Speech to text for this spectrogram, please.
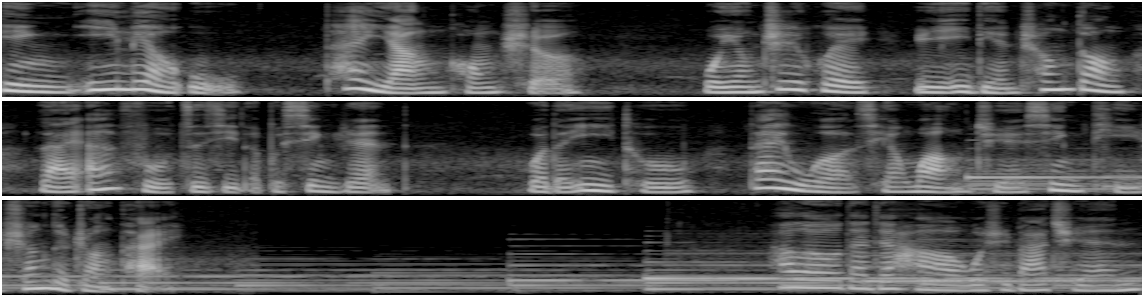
King 一六五太阳红蛇，我用智慧与一点冲动来安抚自己的不信任。我的意图带我前往觉性提升的状态。Hello，大家好，我是八全，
